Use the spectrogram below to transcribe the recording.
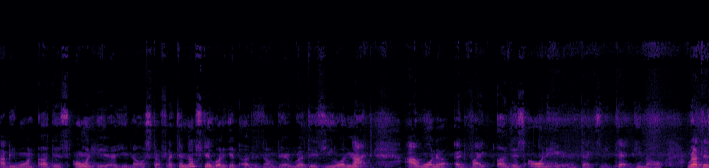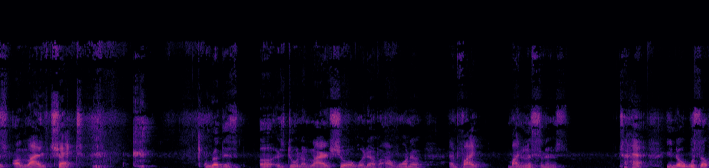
I be want others on here, you know, and stuff like that. And I'm still going to get others on there, whether it's you or not. I want to invite others on here that that you know, whether it's a live chat, whether it's uh, is doing a live show or whatever. I want to invite my listeners to have, you know, what's up,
